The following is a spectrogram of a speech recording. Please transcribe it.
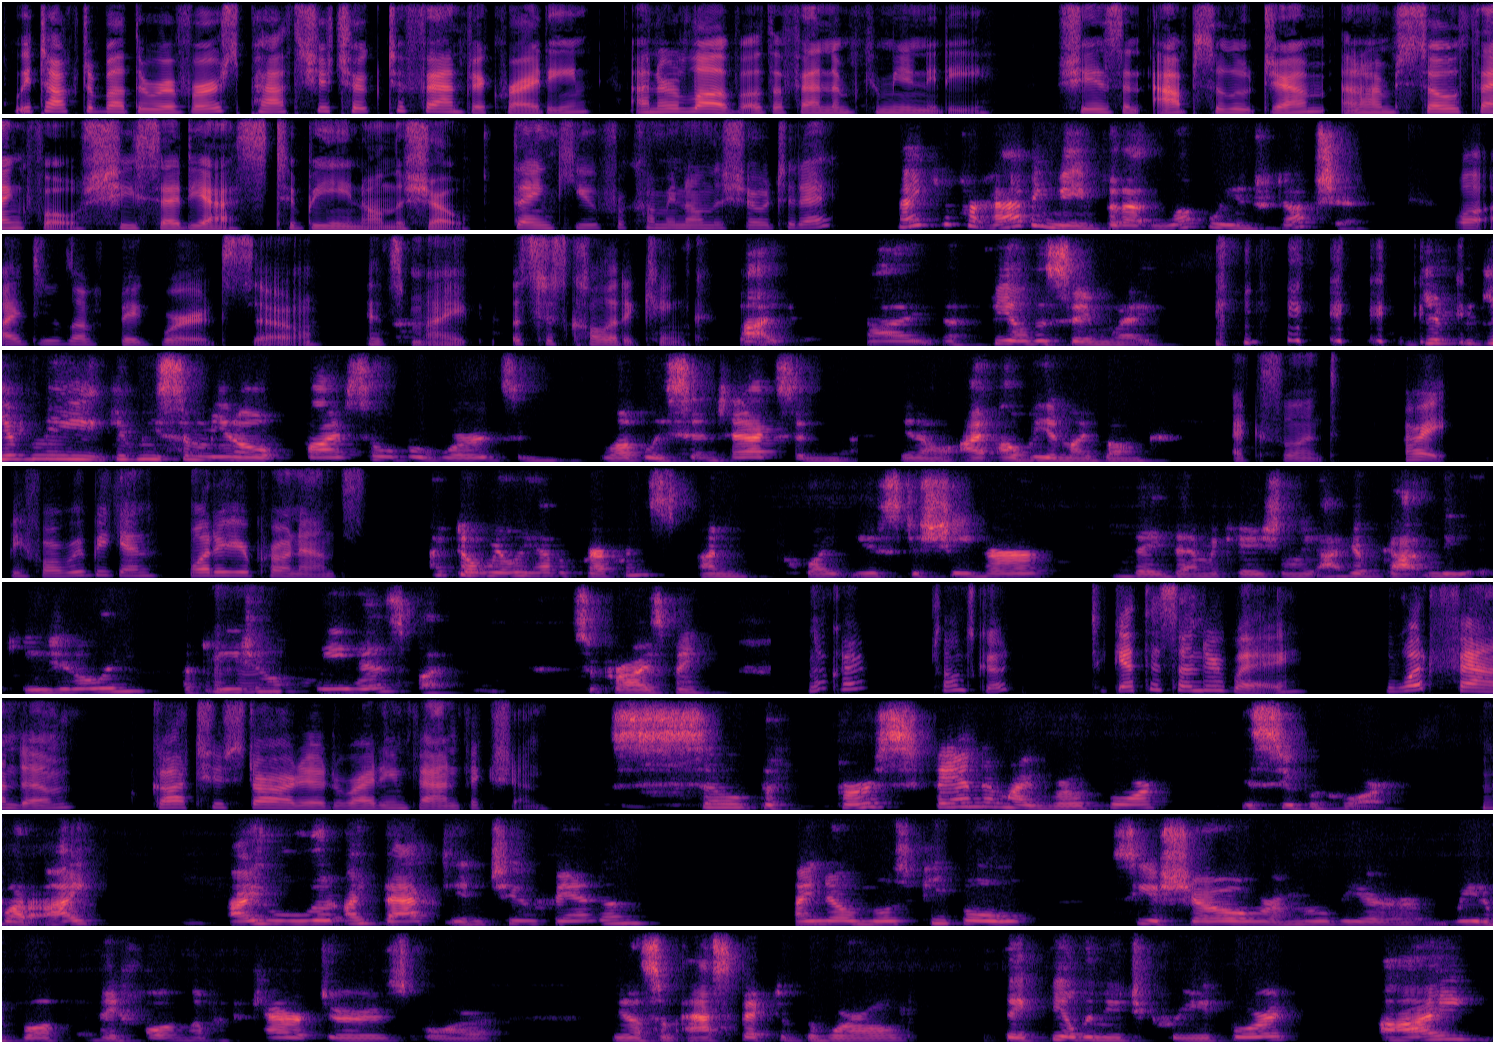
We talked about the reverse path she took to fanfic writing and her love of the fandom community. She is an absolute gem, and I'm so thankful she said yes to being on the show. Thank you for coming on the show today. Thank you for having me for that lovely introduction. Well, I do love big words, so it's my let's just call it a kink. I I feel the same way. give give me give me some you know five syllable words and lovely syntax, and you know I, I'll be in my bunk. Excellent. All right. Before we begin, what are your pronouns? I don't really have a preference. I'm quite used to she, her they them occasionally. I have gotten the occasionally, occasional mm-hmm. he his, but surprised me. Okay, sounds good. To get this underway, what fandom got you started writing fan fiction? So the first fandom I wrote for is Supercorp, mm-hmm. but I I I backed into fandom. I know most people see a show or a movie or read a book and they fall in love with the characters or you know some aspect of the world they feel the need to create for it. I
